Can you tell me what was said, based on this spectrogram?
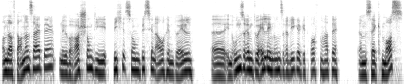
Und auf der anderen Seite eine Überraschung, die dich jetzt so ein bisschen auch im Duell äh, in unserem Duell in unserer Liga getroffen hatte. Ähm, Zach Moss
